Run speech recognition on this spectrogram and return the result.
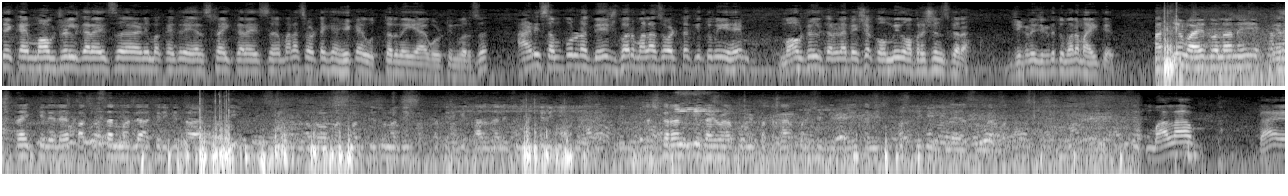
ते काय मॉक ड्रिल करायचं आणि मग काहीतरी एअर स्ट्राईक करायचं मला असं वाटतं की हे काही उत्तर नाही या गोष्टींवरचं. आणि संपूर्ण देशभर मला असं वाटतं की तुम्ही हे मॉक ड्रिल करण्यापेक्षा कॉम्बिंग ऑपरेशन्स करा जिकडे जिकडे तुम्हाला माहिती आहे. भारतीय वायुदलाने एअर स्ट्राईक केलेल्या आहे पाकिस्तानमधल्या अतिरेकी तळांवरती जवळपास बत्तीसहून अधिक अतिरेकी ठार झाल्याची माहिती आहे लष्कराने काही वेळापूर्वी पत्रकार परिषद घेतली त्यांनी स्पष्ट केलेलं आहे या संदर्भात. मला काय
